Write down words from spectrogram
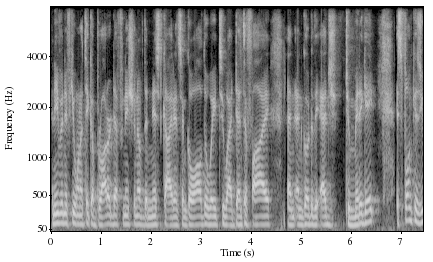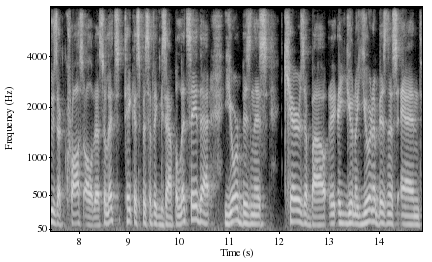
and even if you want to take a broader definition of the NIST guidance and go all the way to identify and, and go to the edge to mitigate, Splunk is used across all of that. So let's take a specific example. Let's say that your business cares about you know you're in a business and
